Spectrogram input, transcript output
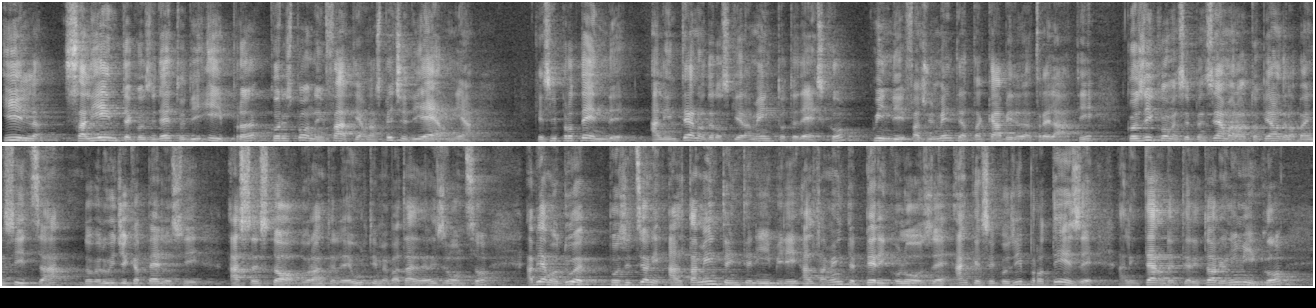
Il saliente cosiddetto di Ypres corrisponde infatti a una specie di ernia che si protende all'interno dello schieramento tedesco, quindi facilmente attaccabile da tre lati, così come se pensiamo all'altopiano della Bainsizza, dove Luigi Cappello si assestò durante le ultime battaglie dell'Isonzo, abbiamo due posizioni altamente intenibili, altamente pericolose, anche se così protese all'interno del territorio nemico,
